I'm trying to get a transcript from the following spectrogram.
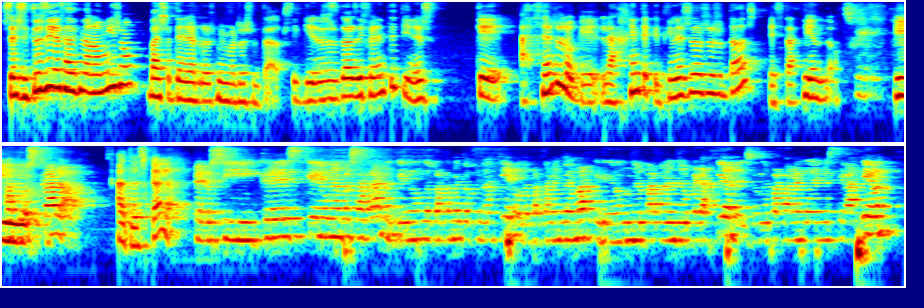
o sea, si tú sigues haciendo lo mismo, vas a tener los mismos resultados. Si quieres resultados diferentes, tienes que hacer lo que la gente que tiene esos resultados está haciendo. Sí. Y, a tu escala a tu escala. Pero si crees que una empresa grande tiene un departamento financiero, un departamento de marketing, un departamento de operaciones, un departamento de investigación,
